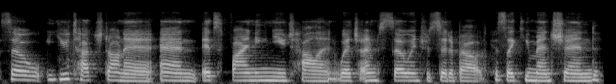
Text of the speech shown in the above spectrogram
So you touched on it and it's finding new talent, which I'm so interested about because like you mentioned,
